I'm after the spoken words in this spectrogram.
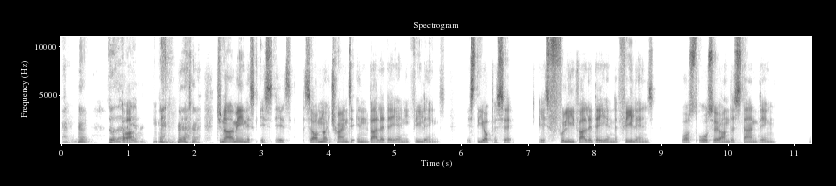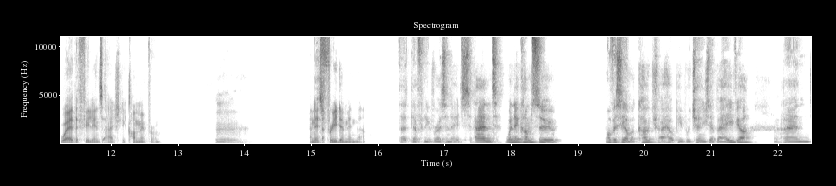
That, but yeah. do you know what I mean? It's it's it's so I'm not trying to invalidate any feelings. It's the opposite. It's fully validating the feelings whilst also understanding where the feelings are actually coming from. Mm. And there's freedom in that. that definitely resonates. And when it comes to, obviously, I'm a coach. I help people change their behavior, and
